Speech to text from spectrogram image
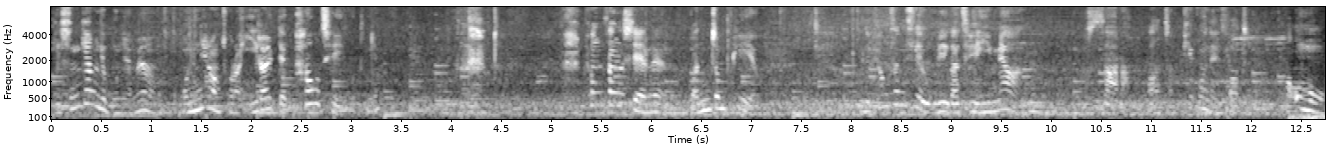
이게 신기한 게 뭐냐면 언니랑 저랑 일할 때 타오제이거든요. 평상시에는 완전 피해요. 근데 평상시에 우리가 제이면 못 살아. 맞아. 피곤해서. 맞아. 아, 어머,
